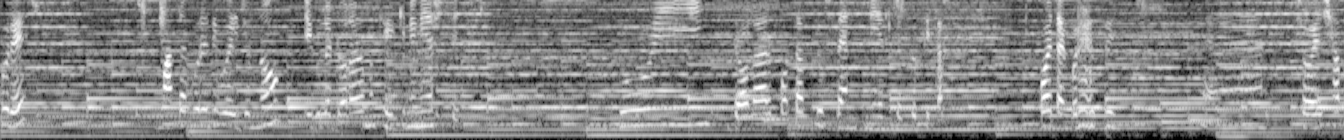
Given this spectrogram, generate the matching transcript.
করে মাচা করে দিব, এই জন্য এগুলো ডলার মধ্যে কিনে নিয়ে আসছি। দুই ডলার পঁচাত্তর সেন্ট নিয়েছে প্রতিটা কয়টা করে আছে? ছয়, সাত,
